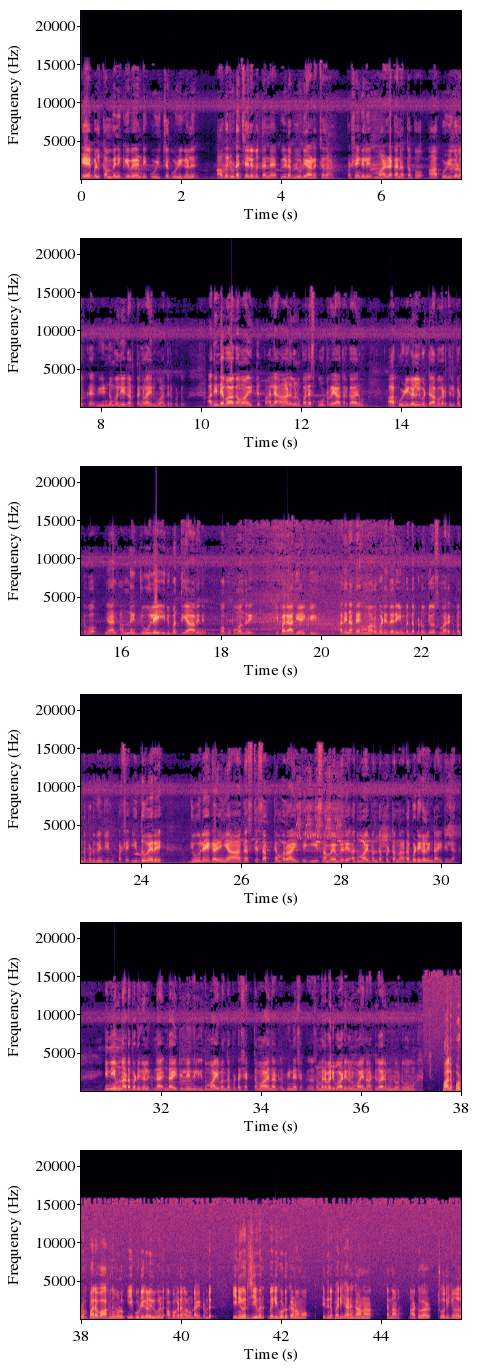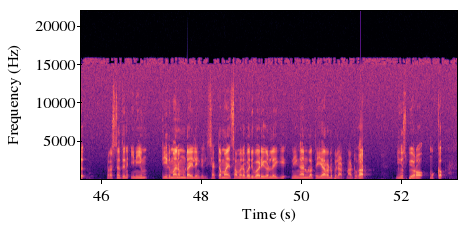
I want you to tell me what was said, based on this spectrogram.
കേബിൾ കമ്പനിക്ക് വേണ്ടി കുഴിച്ച കുഴികൾ അവരുടെ ചെലവ് തന്നെ പി ഡബ്ല്യു ഡി അടച്ചതാണ്. പക്ഷേങ്കിൽ മഴ കനത്തപ്പോൾ ആ കുഴികളൊക്കെ വീണ്ടും വലിയ ഗർത്തങ്ങളായി രൂപാന്തരപ്പെട്ടു. അതിന്റെ ഭാഗമായിട്ട് പല ആളുകളും പല സ്കൂട്ടർ യാത്രക്കാരും ആ കുഴികളിൽ പെട്ട് അപകടത്തിൽപ്പെട്ടപ്പോൾ ഞാൻ അന്ന് ജൂലൈ ഇരുപത്തിയാറിന് വകുപ്പ് മന്ത്രിക്ക് പരാതി അയക്കുകയും അതിന് അദ്ദേഹം മറുപടി തരികയും ബന്ധപ്പെട്ട ഉദ്യോഗസ്ഥന്മാരൊക്കെ ബന്ധപ്പെടുകയും ചെയ്തു. പക്ഷേ ഇതുവരെ ജൂലൈ കഴിഞ്ഞ് ആഗസ്റ്റ് സെപ്റ്റംബർ ആയിട്ട് ഈ സമയം വരെ അതുമായി ബന്ധപ്പെട്ട നടപടികൾ ഉണ്ടായിട്ടില്ല. ഇനിയും നടപടികൾ ഉണ്ടായിട്ടില്ലെങ്കിൽ ഇതുമായി ബന്ധപ്പെട്ട ശക്തമായ പിന്നെ സമരപരിപാടികളുമായി നാട്ടുകാർ മുന്നോട്ട് പോകും. പലപ്പോഴും പല വാഹനങ്ങളും ഈ കുഴികളിൽ വീണ് അപകടങ്ങൾ ഉണ്ടായിട്ടുണ്ട്. ഇനി ഒരു ജീവൻ ബലി കൊടുക്കണമോ? ഇതിന് പരിഹാരം കാണാൻ എന്നാണ് നാട്ടുകാർ ചോദിക്കുന്നത്. പ്രശ്നത്തിന് ഇനിയും തീരുമാനമുണ്ടായില്ലെങ്കിൽ ശക്തമായ സമരപരിപാടികളിലേക്ക് നീങ്ങാനുള്ള തയ്യാറെടുപ്പിലാണ് നാട്ടുകാർ. News bureau Mukkam.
